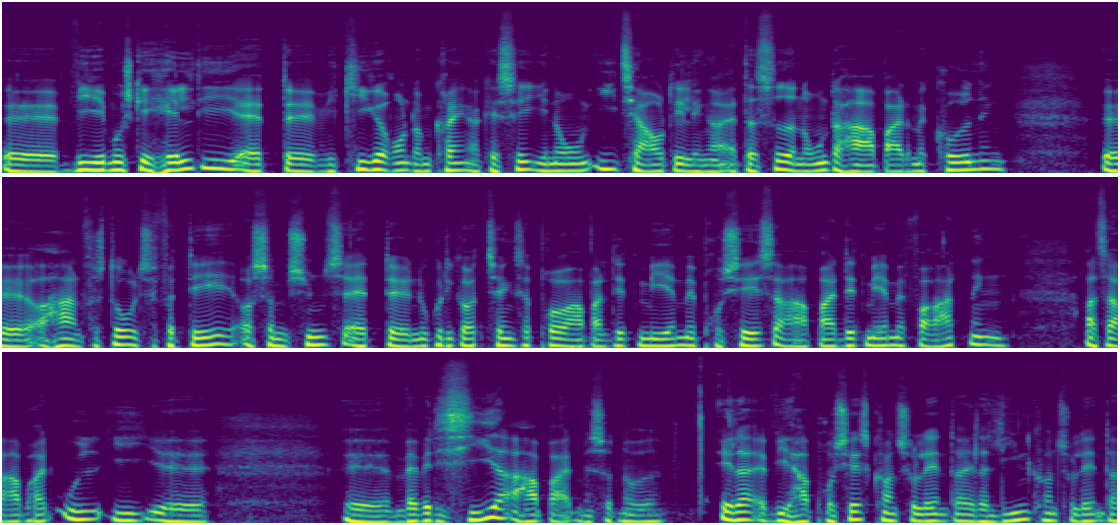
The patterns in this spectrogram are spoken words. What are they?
Øh, vi er måske heldige, at øh, vi kigger rundt omkring og kan se i nogle IT-afdelinger, at der sidder nogen, der har arbejdet med kodning, øh, og har en forståelse for det, og som synes, at øh, nu kunne de godt tænke sig at prøve at arbejde lidt mere med processer, arbejde lidt mere med forretningen, altså arbejde ud i, øh, øh, hvad vil det sige at arbejde med sådan noget. Eller at vi har proceskonsulenter eller lean-konsulenter,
